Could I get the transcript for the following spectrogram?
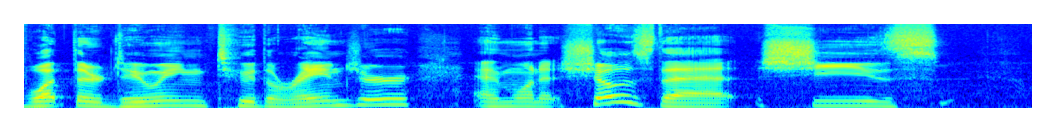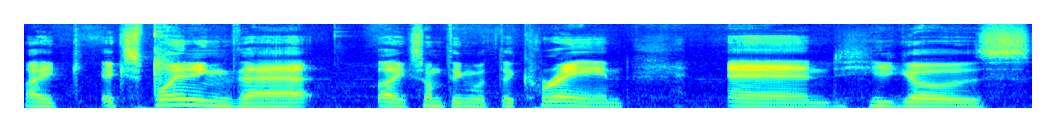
what they're doing to the ranger, and when it shows that she's like explaining that like something with the crane, and he goes,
